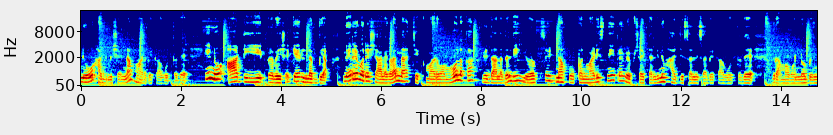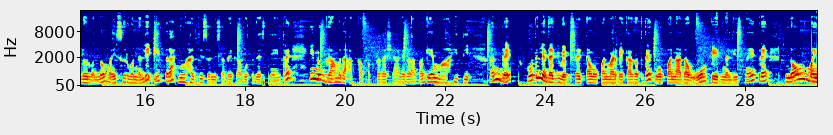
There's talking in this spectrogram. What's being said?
ನೀವು ಅಡ್ಮಿಷನ್ನ ಮಾಡಬೇಕಾಗುತ್ತದೆ. ಇನ್ನು ಆರ್ ಟಿ ಇ ಪ್ರವೇಶಕ್ಕೆ ಲಭ್ಯ. ನೆರೆಹೊರೆ ಶಾಲೆಗಳನ್ನು ಚೆಕ್ ಮಾಡುವ ಮೂಲಕ ವಿಧಾನದಲ್ಲಿ ವೆಬ್ಸೈಟ್ನ ಓಪನ್ ಮಾಡಿ ಸ್ನೇಹಿತರ ವೆಬ್ಸೈಟಲ್ಲಿ ನೀವು ಅರ್ಜಿ ಸಲ್ಲಿಸಬೇಕಾಗುತ್ತದೆ. ಗ್ರಾಮವನ್ನು, ಬೆಂಗಳೂರನ್ನು ಮೈಸೂರುವನ್ನಲ್ಲಿ ಈ ಥರ ನೀವು ಅರ್ಜಿ ಸಲ್ಲಿಸಬೇಕಾಗುತ್ತದೆ ಸ್ನೇಹಿತರೆ. ಇನ್ನು ಗ್ರಾಮದ ಅಕ್ಕಪಕ್ಕದ ಶಾಲೆಗಳ ಬಗ್ಗೆ ಮಾಹಿತಿ ಅಂದರೆ ಮೊದಲನೇದಾಗಿ ವೆಬ್ಸೈಟ್ನ ಓಪನ್ ಮಾಡಬೇಕಾಗುತ್ತದೆ. ಓಪನ್ ಆದ ಹೋಮ್ ಪೇಜ್ನಲ್ಲಿ ಸ್ನೇಹಿತರೆ, know my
